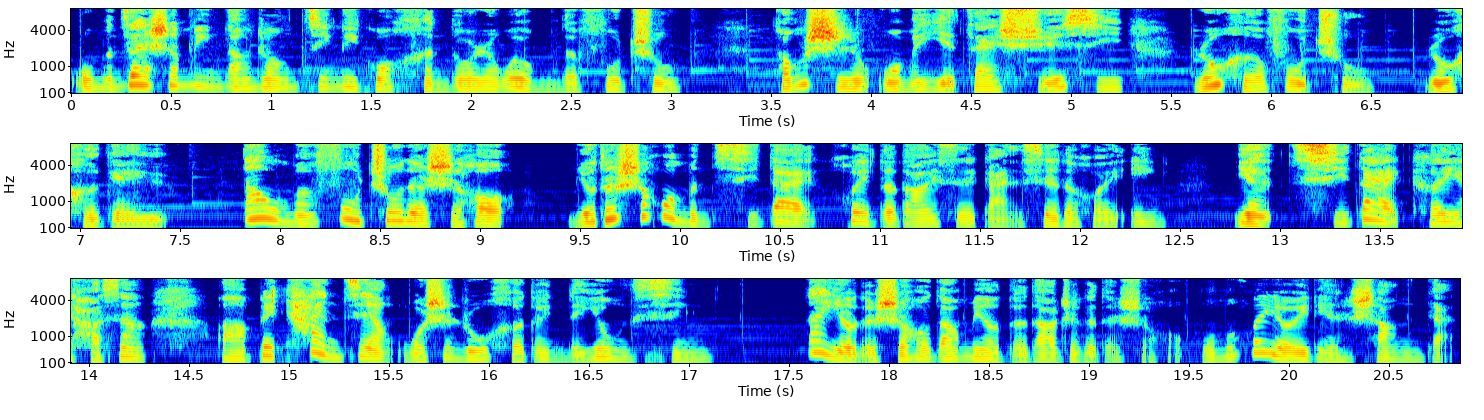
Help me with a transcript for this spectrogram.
我们在生命当中经历过很多人为我们的付出，同时我们也在学习如何付出，如何给予。当我们付出的时候，有的时候我们期待会得到一些感谢的回应，也期待可以好像啊、被看见我是如何对你的用心。但有的时候，当没有得到这个的时候，我们会有一点伤感；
